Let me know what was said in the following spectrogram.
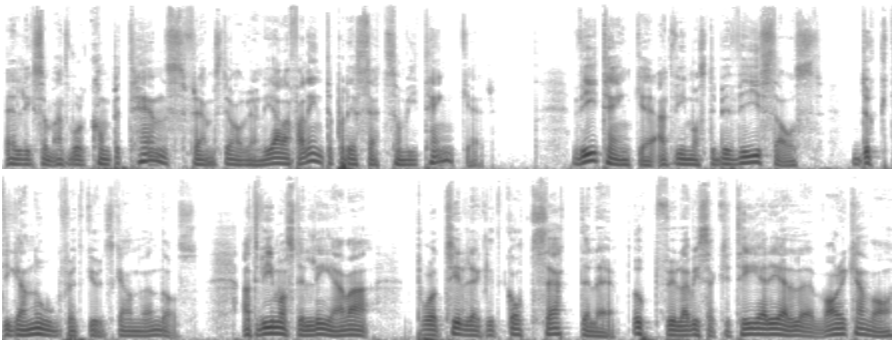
eh, liksom att vår kompetens främst är avgörande. I alla fall inte på det sätt som vi tänker. Vi tänker att vi måste bevisa oss duktiga nog för att Gud ska använda oss. Att vi måste leva på ett tillräckligt gott sätt eller uppfylla vissa kriterier eller vad det kan vara.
